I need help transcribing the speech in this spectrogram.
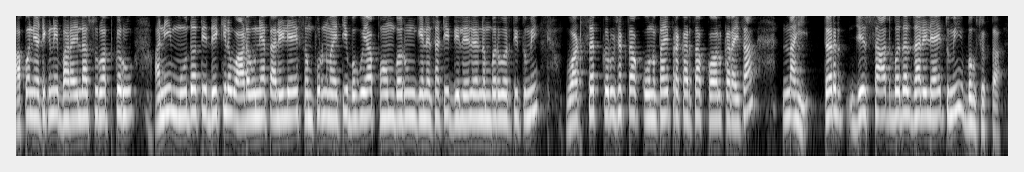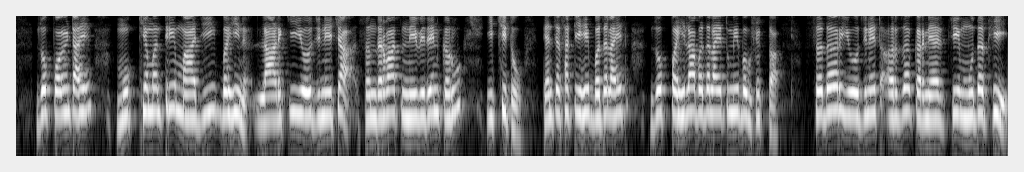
आपण या ठिकाणी भरायला सुरुवात करू. आणि मुदत देखील वाढवण्यात आलेली आहे. संपूर्ण माहिती बघूया. फॉर्म भरून घेण्यासाठी दिलेल्या नंबरवरती तुम्ही व्हॉट्सअप करू शकता. कोणताही प्रकारचा कॉल करायचा नाही. तर जे सात बदल झालेले आहे तुम्ही बघू शकता. जो पॉईंट आहे मुख्यमंत्री माझी बहीण लाडकी योजनेच्या संदर्भात निवेदन करू इच्छितो. त्यांच्यासाठी हे बदल आहेत. जो पहिला बदल आहे तुम्ही बघू शकता. सदर योजनेत अर्ज करण्याची मुदत ही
